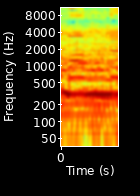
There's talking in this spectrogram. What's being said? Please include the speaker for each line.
Speaker 1: thing round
